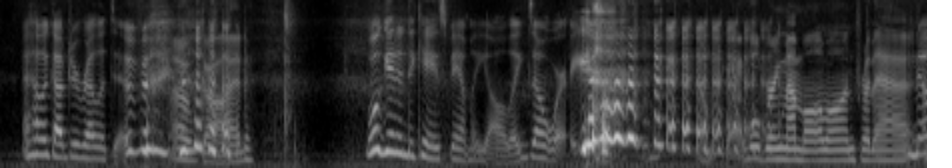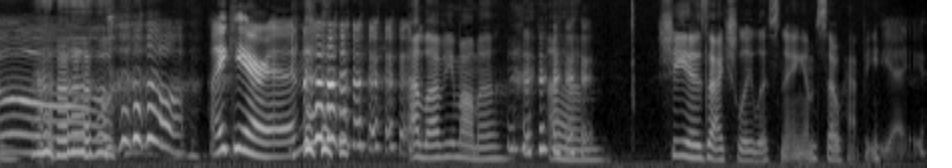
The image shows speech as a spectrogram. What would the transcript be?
a helicopter relative. Oh, God. we'll get into Kay's family, y'all. Like, don't worry. God, we'll bring my mom on for that. no. Hi, Karen. I love you, Mama. Um, she is actually listening. I'm so happy. Yay.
